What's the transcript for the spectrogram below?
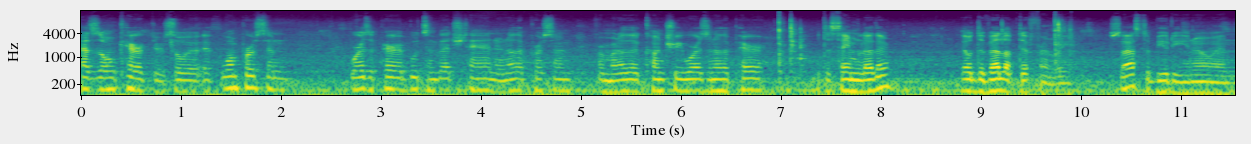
has its own character. So if one person wears a pair of boots in veg tan, and another person from another country wears another pair with the same leather, it'll develop differently. So that's the beauty, you know, and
